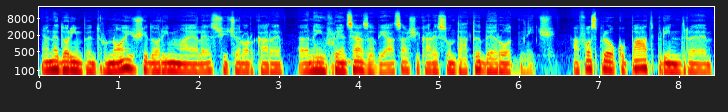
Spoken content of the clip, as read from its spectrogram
ne dorim pentru noi și dorim mai ales și celor care uh, ne influențează viața și care sunt atât de rodnici. A fost preocupat printre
